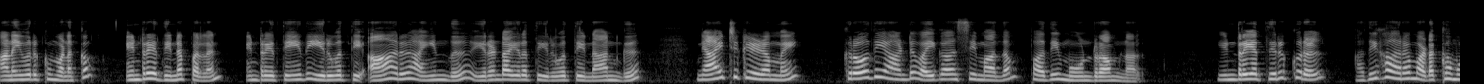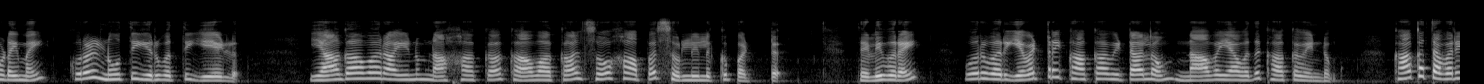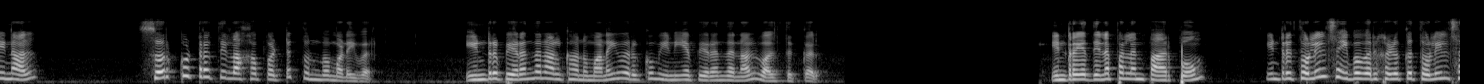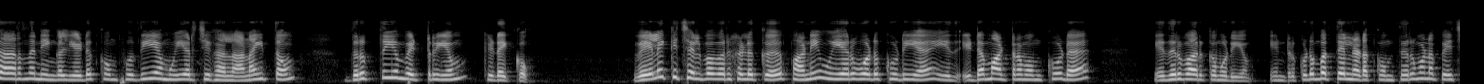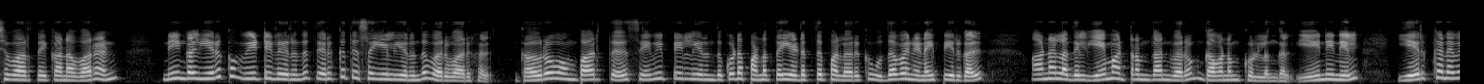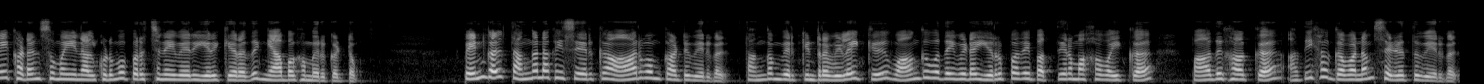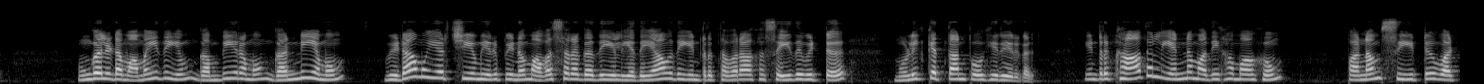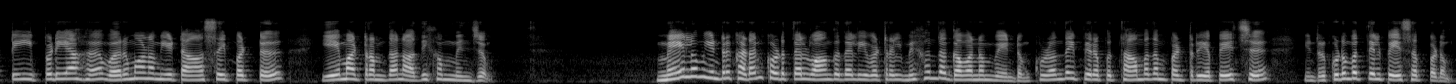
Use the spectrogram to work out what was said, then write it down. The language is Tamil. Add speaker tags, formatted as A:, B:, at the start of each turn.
A: அனைவருக்கும் வணக்கம். இன்றைய தினப்பலன் இன்றைய தேதி இருபத்தி ஆறு ஐந்து இரண்டாயிரத்தி இருபத்தி நான்கு ஞாயிற்றுக்கிழமை குரோதி ஆண்டு வைகாசி மாதம் பதிமூன்றாம் நாள். இன்றைய திருக்குறள் அதிகாரம் அடக்கமுடைமை குரல் நூற்றி இருபத்தி ஏழு. யாகாவராயினும் நாகாக்கா காவாக்கால் சோகாப்பர் சொல்லிலுக்கு பட்டு. தெளிவுரை ஒருவர் எவற்றை காக்காவிட்டாலும் நாவையாவது காக்க வேண்டும். காக்க தவறினால் சொற்குற்றத்தில் அகப்பட்டு துன்பமடைவர். இன்று பிறந்த நாள் காணும் அனைவருக்கும் இனிய பிறந்த நாள் வாழ்த்துக்கள். இன்றைய தினப்பலன் பார்ப்போம். இன்று தொழில் செய்பவர்களுக்கு தொழில் சார்ந்து நீங்கள் எடுக்கும் புதிய முயற்சிகள் அனைத்தும் திருப்தியும் வெற்றியும் கிடைக்கும். வேலைக்கு செல்பவர்களுக்கு பணி உயர்வோடு கூடிய இடமாற்றமும் கூட எதிர்பார்க்க முடியும். இன்று குடும்பத்தில் நடக்கும் திருமண பேச்சுவார்த்தைக்கான வரன் நீங்கள் இருக்கும் வீட்டிலிருந்து தெற்கு திசையில் இருந்து வருவார்கள். கௌரவம் பார்த்து சேமிப்பில் இருந்து கூட பணத்தை எடுத்து பலருக்கு உதவ நினைப்பீர்கள். ஆனால் அதில் ஏமாற்றம்தான் வரும். கவனம் கொள்ளுங்கள். ஏனெனில் ஏற்கனவே கடன் சுமையினால் குடும்ப பிரச்சனை வேறு இருக்கிறது. ஞாபகம் இருக்கட்டும். பெண்கள் தங்க நகை சேர்க்க ஆர்வம் காட்டுவீர்கள். தங்கம் விற்கின்ற விலைக்கு வாங்குவதை விட இருப்பதை பத்திரமாக வைக்க பாதுகாக்க அதிக கவனம் செலுத்துவீர்கள். உங்களிடம் அமைதியும் கம்பீரமும் கண்ணியமும் விடாமுயற்சியும் இருப்பினும் அவசர கதியில் எதையாவது இன்று தவறாக செய்துவிட்டு முழிக்கத்தான் போகிறீர்கள். இன்று காதல் எண்ணம் அதிகமாகும். பணம் சீட்டு வட்டி இப்படியாக வருமானம் ஈட்ட ஆசைப்பட்டு ஏமாற்றம்தான் அதிகம் மிஞ்சும். மேலும் இன்று கடன் கொடுத்தல் வாங்குதல் இவற்றில் மிகுந்த கவனம் வேண்டும். குழந்தை பிறப்பு தாமதம் பற்றிய பேச்சு இன்று குடும்பத்தில் பேசப்படும்.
